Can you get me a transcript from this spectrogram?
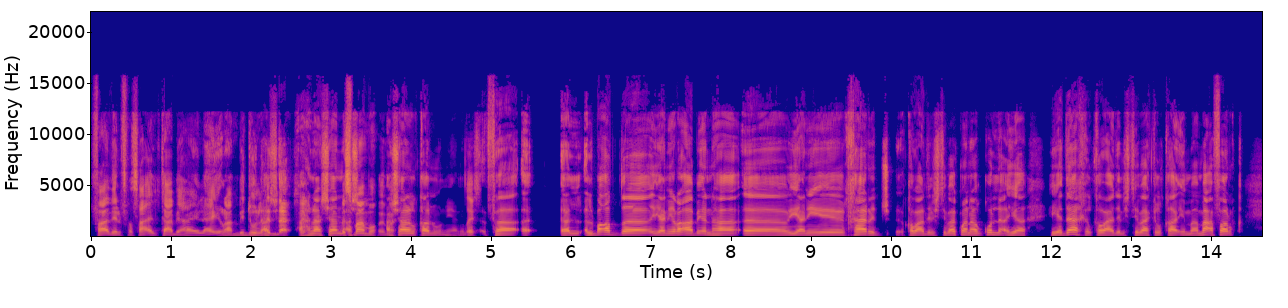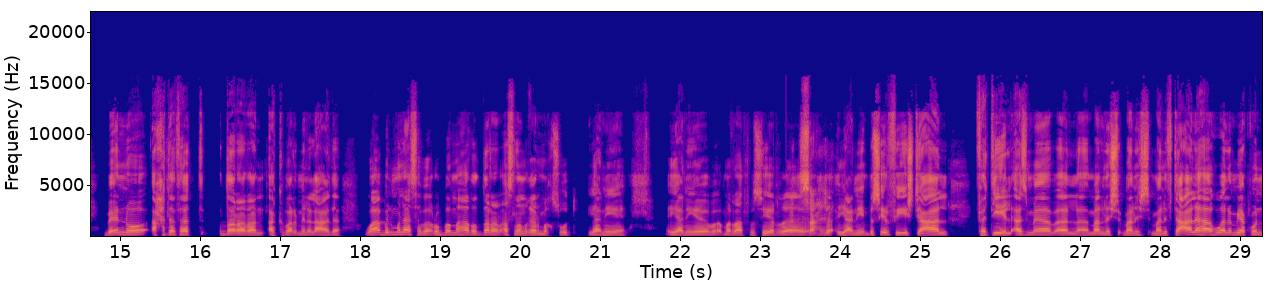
فهذه الفصائل تابعة إلى إيران بدون هدف أحنا عشان بس ما مهم. عشان القانون يعني طيب. بس فالبعض يعني رأى بأنها آه، يعني خارج قواعد الاشتباك وأنا أقول لا هي هي داخل قواعد الاشتباك القائمة مع فرق بأنه أحدثت ضررا أكبر من العادة. وبالمناسبة ربما هذا الضرر أصلا غير مقصود. يعني يعني مرات بصير آه، صحيح. يعني بصير في اشتعال فتيل أزمة ما نش- ما نش- من افتعلها هو لم يكن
